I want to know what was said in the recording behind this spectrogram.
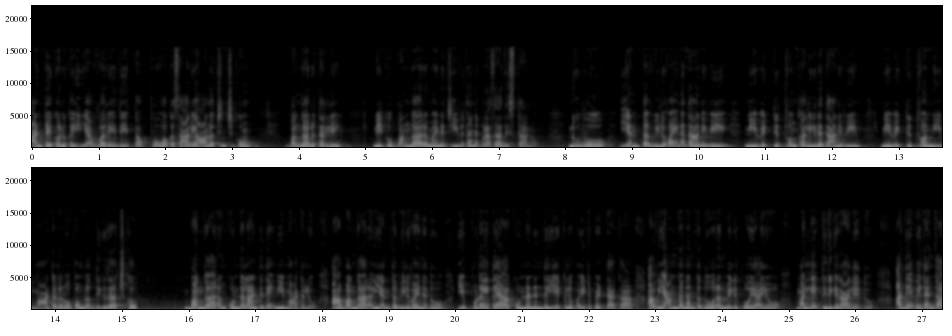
అంటే కనుక ఎవరిది తప్పు ఒకసారి ఆలోచించుకో. బంగారు తల్లి నీకు బంగారమైన జీవితాన్ని ప్రసాదిస్తాను. నువ్వు ఎంత విలువైన దానివి నీ వ్యక్తిత్వం కలిగిన దానివి నీ వ్యక్తిత్వం నీ మాటల రూపంలో దిగదార్చుకో బంగారం కుండ లాంటిదే నీ మాటలు. ఆ బంగారం ఎంత విలువైనదో ఎప్పుడైతే ఆ కుండ నుండి ఏకలు బయట పెట్టాక అవి అందనంత దూరం వెళ్ళిపోయాయో మళ్ళీ తిరిగి రాలేదు. అదేవిధంగా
